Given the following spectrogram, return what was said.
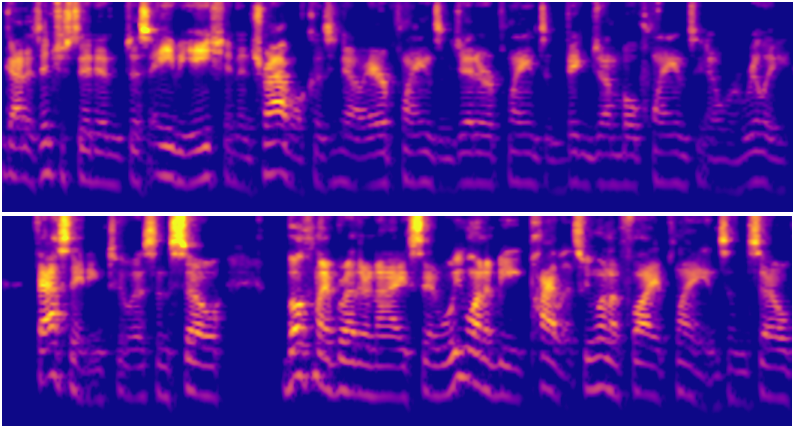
got us interested in just aviation and travel because you know airplanes and jet airplanes and big jumbo planes you know were really fascinating to us. And so both my brother and I said well, we want to be pilots. We want to fly planes. And so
